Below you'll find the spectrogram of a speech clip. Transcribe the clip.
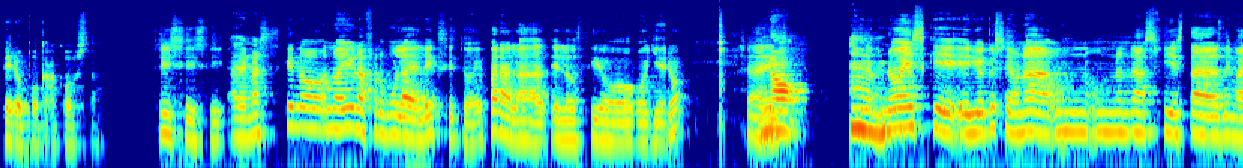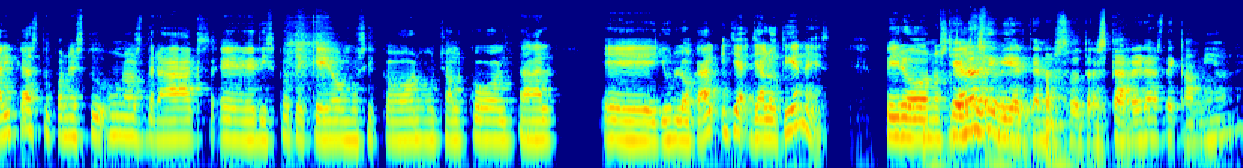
pero poca cosa. Sí, sí, sí. Además es que no, no hay una fórmula del éxito ¿eh? para la- el ocio boyero. O sea, es- No. no, es que, eh, yo que sé, una- un- unas fiestas de maricas, tú pones tú unos drags, eh, discotequeo, musicón, mucho alcohol, tal, eh, y un local, y ya, ya lo tienes. Pero ¿Qué nosotros nos divierte a nosotras? ¿Carreras de camiones?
